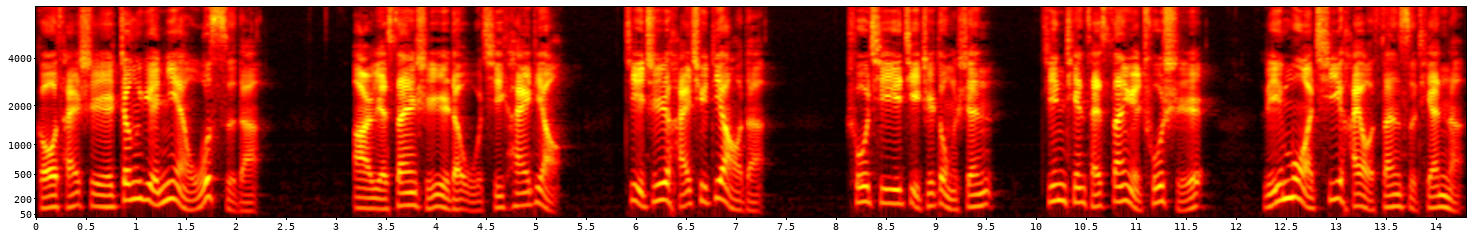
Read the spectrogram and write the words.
狗才是正月念五死的，二月三十日的五七开吊，季之还去吊的，初七季之动身。”今天才三月初十，离末期还有三四天呢，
